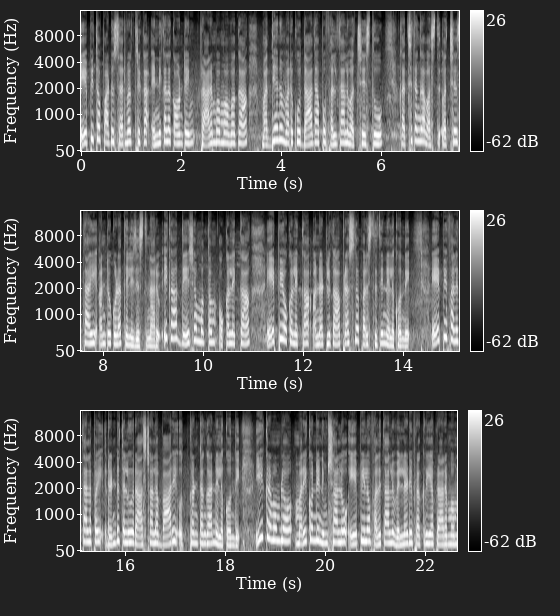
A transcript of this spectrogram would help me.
ఏపీతో పాటు సార్వత్రిక ఎన్నికల కౌంటింగ్ ప్రారంభమవ్వగా మధ్యాహ్నం వరకు దాదాపు ఫలితాలు వచ్చేస్తూ ఖచ్చితంగా వస్ వచ్చేస్తాయి అంటూ కూడా తెలియజేస్తున్నారు. ఇక దేశం మొత్తం ఒక లెక్క ఏపీ ఒక లెక్క అన్నట్లుగా ప్రస్తుత పరిస్థితి నెలకొంది. ఏపీ ఫలితాలపై రెండు తెలుగు రాష్ట్రాల భారీ ఉత్కంఠంగా నెలకొంది. ఈ క్రమంలో మరికొన్ని నిమిషాల్లో ఏపీలో ఫలితాలు వెల్లడి ప్రక్రియ ప్రారంభం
